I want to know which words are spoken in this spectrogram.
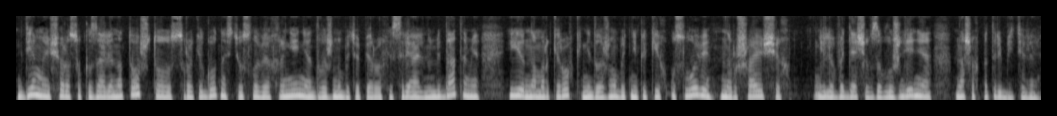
где мы еще раз указали на то, что сроки годности, условия хранения должны быть, во-первых, и с реальными датами, и на маркировке не должно быть никаких условий, нарушающих или вводящих в заблуждение наших потребителей.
